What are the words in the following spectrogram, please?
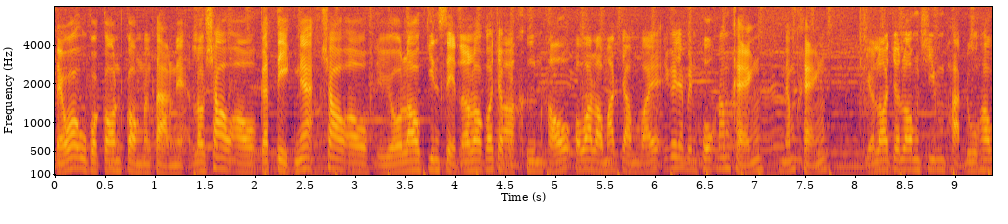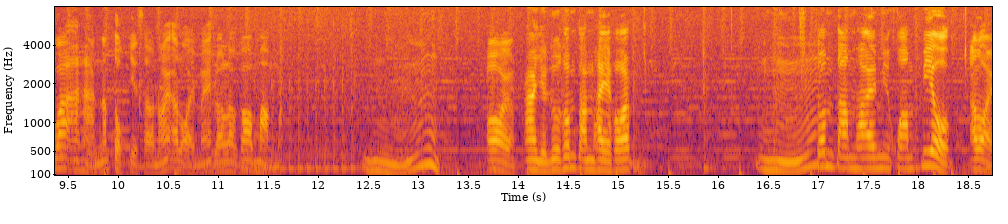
แต่ว่าอุปกรณ์กล่องต่างๆเนี่ยเราเช่าเอากระติกเนี่ยเช่าเอาเดี๋ยวเรากินเสร็จแล้วเราก็จะมาคืนเขาเพราะว่าเรามัดจำไว้นี่ก็จะเป็นโคกน้ำแข็งน้ำแข็ง เดี๋ยวเราจะลองชิมผัดดูครับว่าอาหารน้ำตกเจ็ดสาวน้อยอร่อยไหมแล้วเราก็หม่ำอืมอร่อยอะอย่าดูส้มตำไทยครับอืมส้มตำไทยมีความเปรี้ยวอร่อย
